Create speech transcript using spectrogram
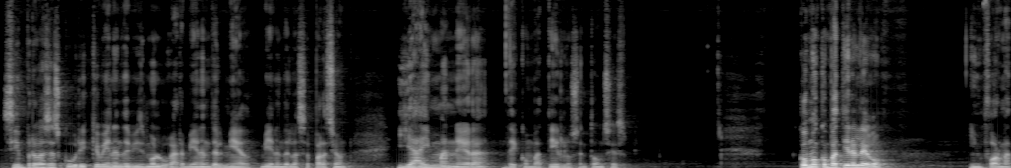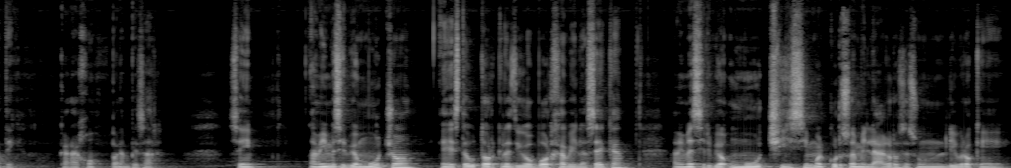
siempre vas a descubrir que vienen del mismo lugar, vienen del miedo, vienen de la separación. Y hay manera de combatirlos. Entonces, ¿cómo combatir el ego? Infórmate, carajo, para empezar. ¿Sí? A mí me sirvió mucho este autor que les digo, Borja Vilaseca. A mí me sirvió muchísimo el curso de milagros. Es un libro que,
